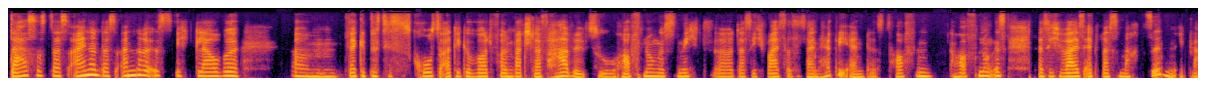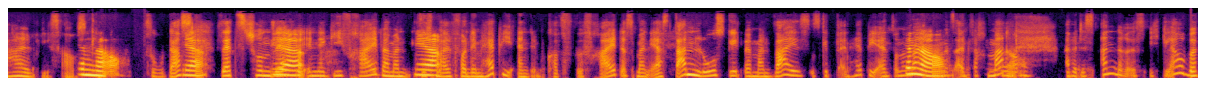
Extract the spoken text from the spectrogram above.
das ist das eine. Und das andere ist, ich glaube, ähm, da gibt es dieses großartige Wort von Václav Havel zu. Hoffnung ist nicht, äh, dass ich weiß, dass es ein Happy End ist. Hoffen, Hoffnung ist, dass ich weiß, etwas macht Sinn, egal wie es aussieht. Genau. So, das ja. setzt schon sehr ja. viel Energie frei, wenn man sich mal von dem Happy End im Kopf befreit, dass man erst dann losgeht, wenn man weiß, es gibt ein Happy End, sondern genau. wenn man es einfach macht. Genau. Aber das andere ist, ich glaube,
